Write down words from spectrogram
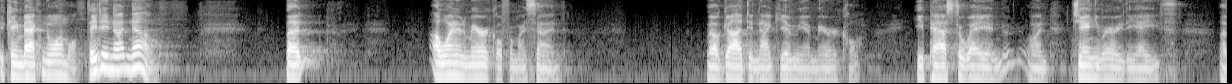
It came back normal. They did not know. But I wanted a miracle for my son. Well, God did not give me a miracle. He passed away in, on January the 8th of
